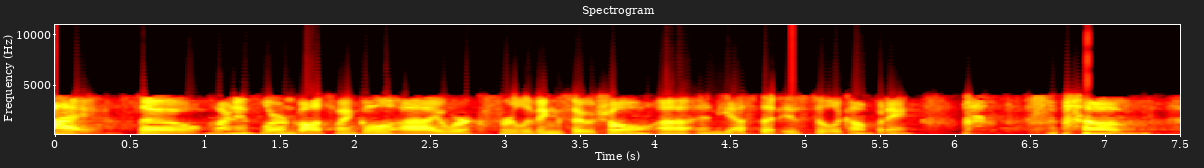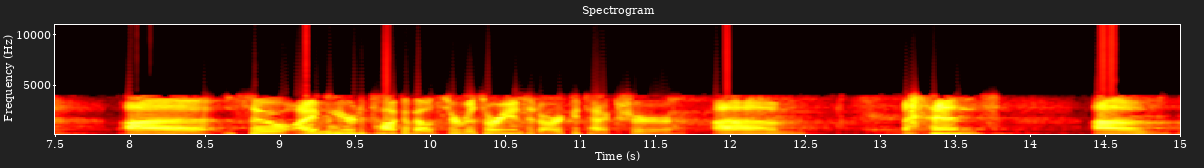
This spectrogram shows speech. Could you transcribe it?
Hi, so my name is Lauren Voswinkel. I work for Living Social, uh, and yes, that is still a company. um, uh, so I'm here to talk about service-oriented architecture. Um, and um,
